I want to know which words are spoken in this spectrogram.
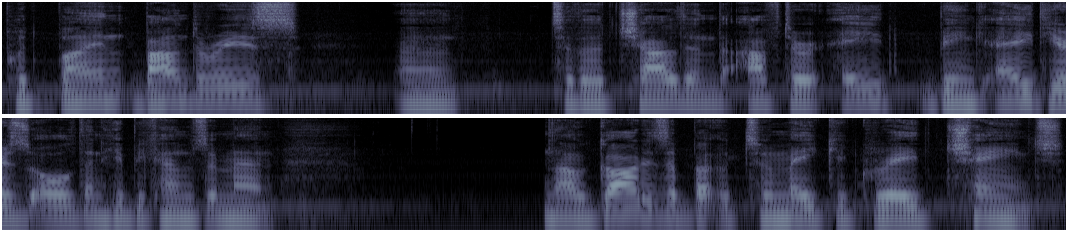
put boundaries uh, to the child, and after eight, being eight years old, then he becomes a man. Now God is about to make a great change.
